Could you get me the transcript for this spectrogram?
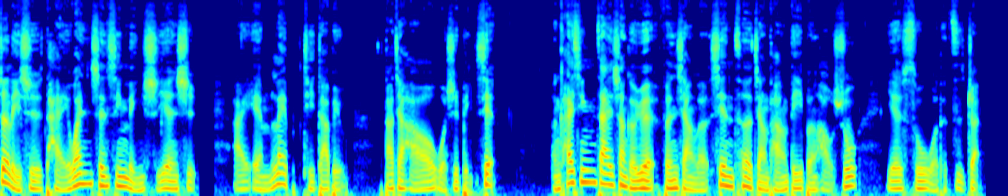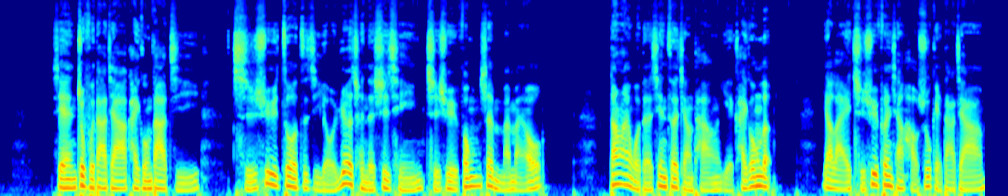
这里是台湾身心灵实验室，I am Lab TW。大家好，我是秉宪，很开心在上个月分享了献策讲堂第一本好书《耶稣我的自传》。先祝福大家开工大吉，持续做自己有热忱的事情，持续丰盛满满哦。当然，我的献策讲堂也开工了，要来持续分享好书给大家。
